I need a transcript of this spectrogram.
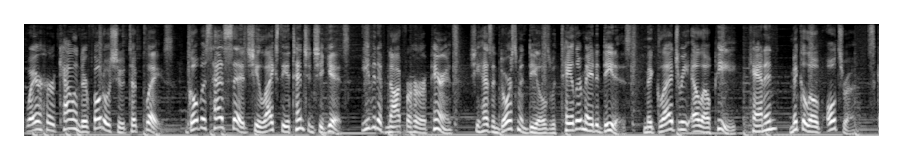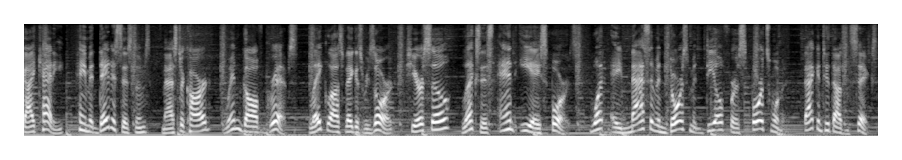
where her calendar photo shoot took place. Gulbis has said she likes the attention she gets. Even if not for her appearance, she has endorsement deals with TaylorMade Adidas, McGladrey LLP, Canon, Michelob Ultra, SkyCaddie, Payment Data Systems, MasterCard, Winn Golf Grips, Lake Las Vegas Resort, PureSil, Lexus, and EA Sports. What a massive endorsement deal for a sportswoman! Back in 2006,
